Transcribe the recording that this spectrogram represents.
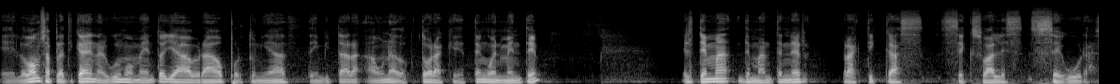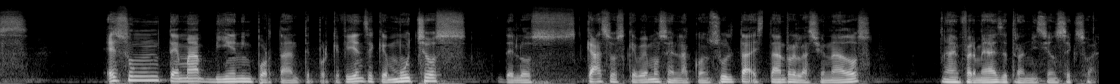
Eh, lo vamos a platicar en algún momento. Ya habrá oportunidad de invitar a una doctora que tengo en mente el tema de mantener prácticas sexuales seguras. Es un tema bien importante porque fíjense que muchos de los casos que vemos en la consulta están relacionados a enfermedades de transmisión sexual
